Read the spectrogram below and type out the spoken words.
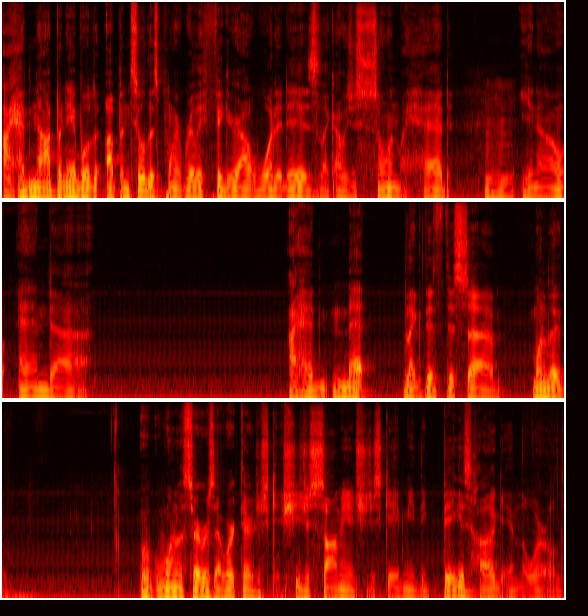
I had not been able to, up until this point, really figure out what it is. Like, I was just so in my head Mm-hmm. you know and uh i had met like this this uh one of the one of the servers that worked there just she just saw me and she just gave me the biggest hug in the world.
